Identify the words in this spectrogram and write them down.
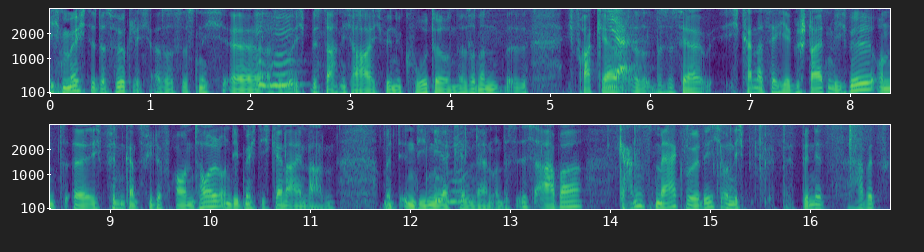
ich möchte das wirklich. Also es ist nicht, äh, mhm. also so, ich sage nicht, ah, ich will eine Quote, und, ne, sondern äh, ich frage ja, ja, also das ist ja, ich kann das ja hier gestalten, wie ich will, und äh, ich finde ganz viele Frauen toll und die möchte ich gerne einladen, mit in die näher mhm. kennenlernen. Und es ist aber ganz merkwürdig und ich bin jetzt, habe jetzt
